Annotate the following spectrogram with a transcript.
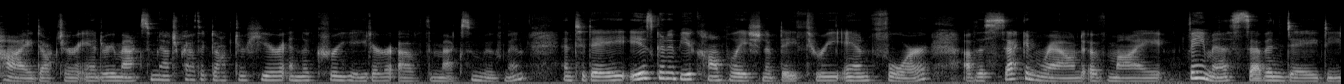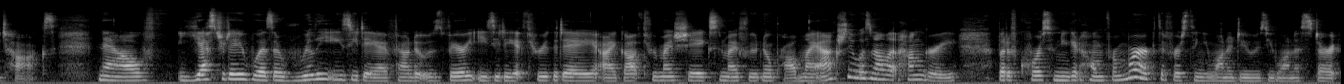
Hi, Dr. Andrea Maxim, naturopathic doctor here and the creator of the Maxim movement. And today is going to be a compilation of day three and four of the second round of my famous seven day detox. Now, yesterday was a really easy day. I found it was very easy to get through the day. I got through my shakes and my food no problem. I actually wasn't all that hungry, but of course, when you get home from work, the first thing you want to do is you want to start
